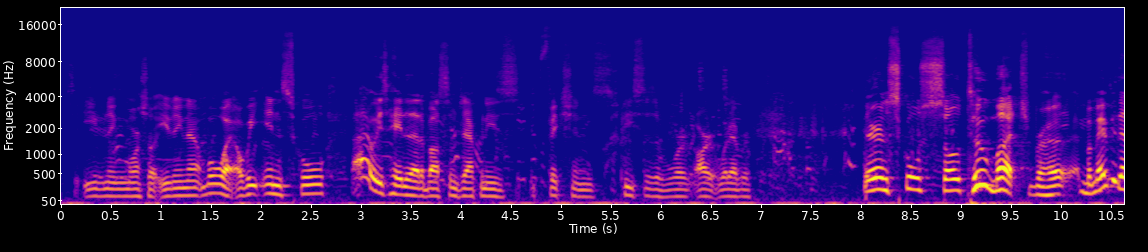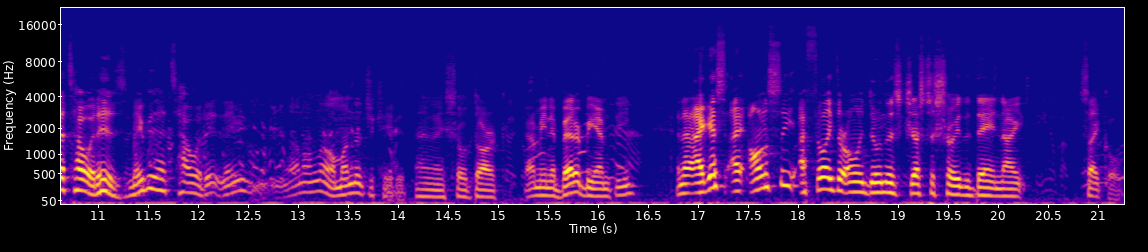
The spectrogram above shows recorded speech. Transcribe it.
It's evening, more so evening now. But what, are we in school? I always hated that about some Japanese fictions, pieces of work, art, whatever. They're in school so too much, bro. But maybe that's how it is. Maybe that's how it is. Maybe, I don't know. I'm uneducated. And they show dark. I mean, it better be empty. And I guess, I honestly, I feel like they're only doing this just to show you the day and night cycle.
